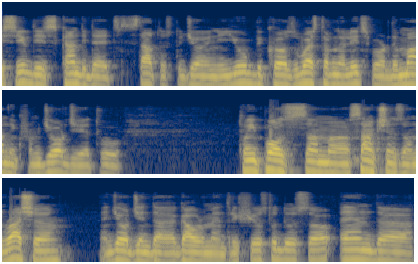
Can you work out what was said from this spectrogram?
receive this candidate status to join EU because Western elites were demanding from Georgia to to impose some uh, sanctions on Russia, and Georgian uh, government refused to do so. And uh,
